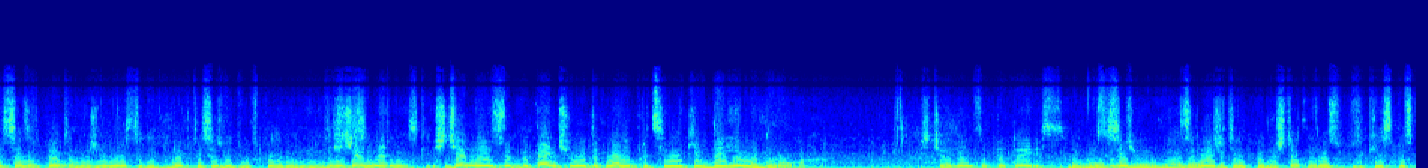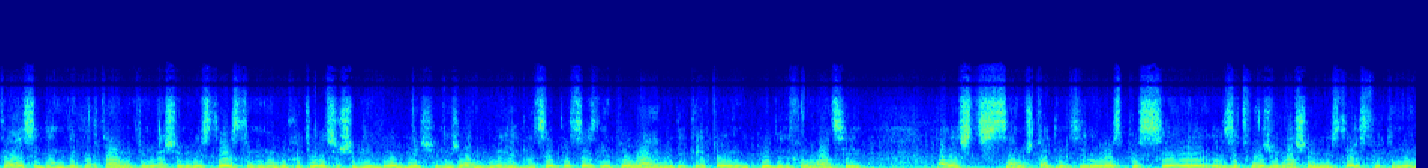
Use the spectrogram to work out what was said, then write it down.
і ця зарплата може вирости до 2 тисяч, до 2,5 Ще залежить одне, скільки. ще одне із запитань, чому так мало працівників ДАІ на дорогах? Ще один запитує із Ну, це дописувачів. від нас залежить, відповідний штатний розпис, який спускається даним департаментом, нашим міністерством. Нам би хотілося, щоб їх було більше. На жаль, ми на цей процес не впливаємо, ми тільки готуємо відповідну інформацію. Але ж сам штатний розпис е, затверджує наше міністерство, тому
